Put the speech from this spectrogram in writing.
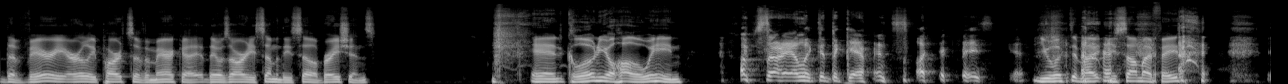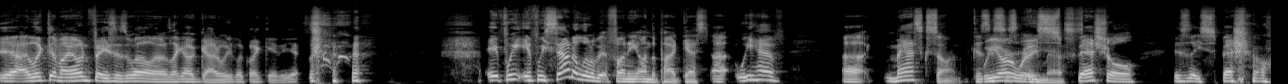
the very early parts of America, there was already some of these celebrations. and colonial Halloween, I'm sorry, I looked at the camera and saw your face. you looked at my, you saw my face. Yeah, I looked at my own face as well. And I was like, "Oh God, we look like idiots." if we if we sound a little bit funny on the podcast, uh, we have uh, masks on because We are wearing a masks. Special. This is a special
